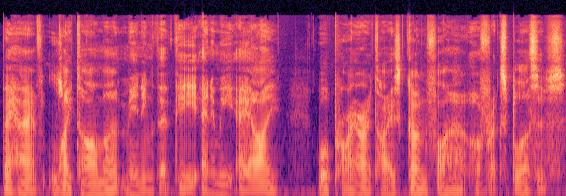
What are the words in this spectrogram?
They have light armor, meaning that the enemy AI will prioritize gunfire over explosives,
